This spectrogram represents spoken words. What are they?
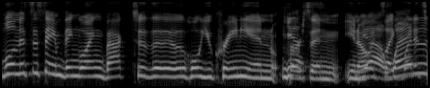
Well, and it's the same thing going back to the whole Ukrainian Yes. person. You know, Yeah, it's like when, it's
